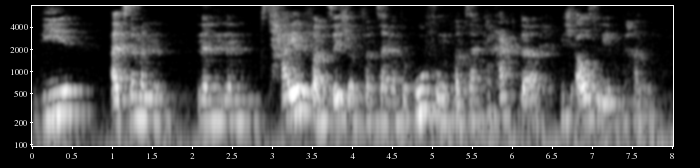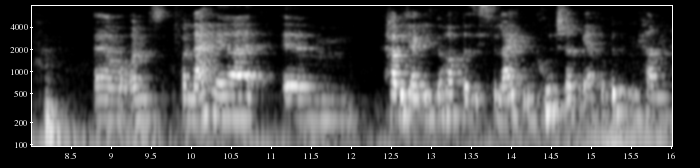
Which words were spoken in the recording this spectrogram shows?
Wie als wenn man einen, einen, Teil von sich und von seiner Berufung, von seinem Charakter nicht ausleben kann. Hm. Ähm, und von daher ähm, habe ich eigentlich gehofft, dass ich es vielleicht in Grünstadt mehr verbinden kann.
